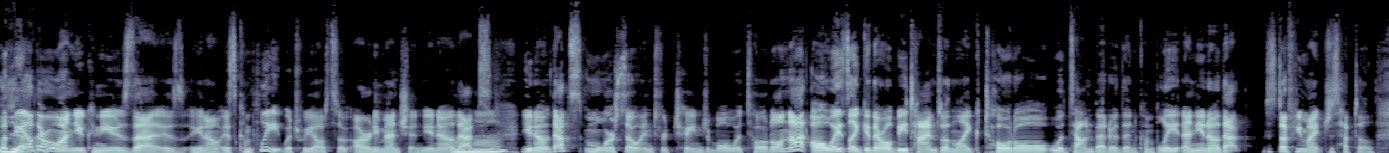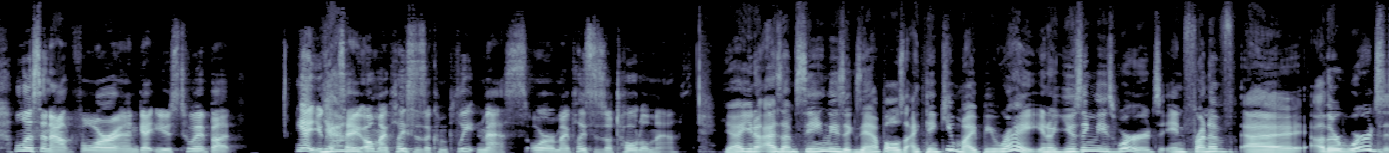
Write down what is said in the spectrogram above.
But Yeah. the other one you can use that is, you know, is complete, which we also already mentioned. You know, that's Mhm. you know, that's more so interchangeable with total. Not always like there will be times when like total would sound better than complete. And you know, that stuff you might just have to listen out for and get used to it, but yeah, you Yeah. could say, "Oh, my place is a complete mess," or "My place is a total mess." Yeah, you know, as I'm seeing these examples, I think you might be right. You know, using these words in front of uh, other words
